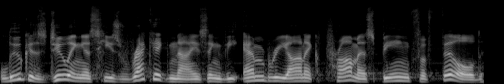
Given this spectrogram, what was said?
Luke is doing is he's recognizing the embryonic promise being fulfilled,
